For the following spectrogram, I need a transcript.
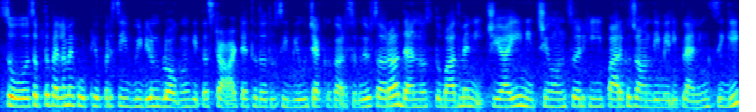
ਸੋ ਸਭ ਤੋਂ ਪਹਿਲਾਂ ਮੈਂ ਕੋਠੇ ਉੱਪਰ ਸੀ ਵੀਡੀਓ ਨੂੰ ਵਲੌਗ ਨੂੰ ਕੀਤਾ ਸਟਾਰਟ ਇੱਥੋਂ ਦਾ ਤੁਸੀਂ ਵਿਊ ਚੈੱਕ ਕਰ ਸਕਦੇ ਹੋ ਸਾਰਾ। ਦੈਨ ਉਸ ਤੋਂ ਬਾਅਦ ਮੈਂ ਨੀਚੇ ਆਈ। ਨੀਚੇ ਆਉਣ ਸਰ ਹੀ ਪਾਰਕ ਜਾਣ ਦੀ ਮੇਰੀ ਪਲੈਨਿੰਗ ਸੀਗੀ।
